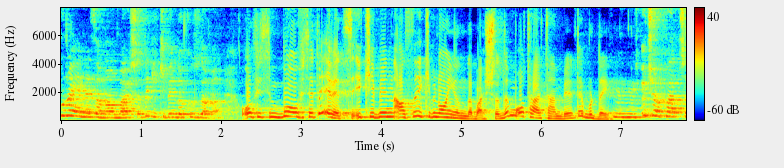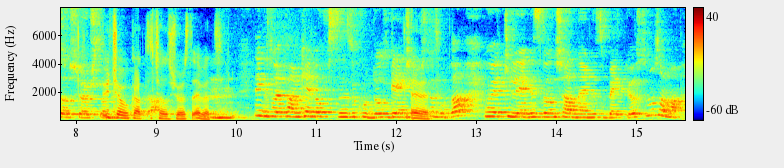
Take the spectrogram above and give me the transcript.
Buraya ne zaman başladık? 2009'da mı? Ofisim bu ofise de evet 2000 aslında 2010 yılında başladım. O tarihten beri de buradayım. Hı hı. Üç avukat çalışıyoruz. Üç avukat çalışıyoruz. Evet. Ne güzel efendim kendi ofisinizi kurduğunuz genç yaşta Evet. burada müvekkilleriniz, danışanlarınızı bekliyorsunuz ama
